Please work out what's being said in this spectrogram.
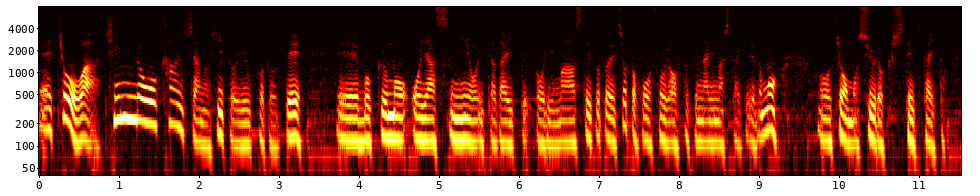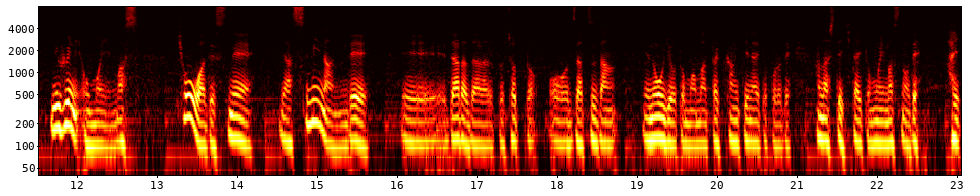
えー、今日は勤労感謝の日ということで、えー、僕もお休みをいただいております。ということでちょっと放送が遅くなりましたけれども今日も収録していきたいというふうに思います。今日はですね休みなんで、えー、だらだらとちょっと雑談農業とも全く関係ないところで話していきたいと思いますので、はい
